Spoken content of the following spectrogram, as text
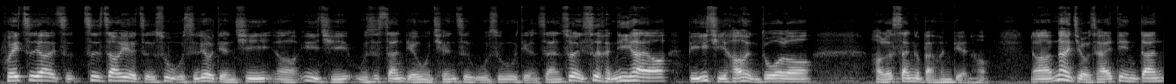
非制造业指制造业指数五十六点七，哦，预期五十三点五，前值五十五点三，所以是很厉害哦，比预期好很多喽，好了三个百分点哈。那耐久材订单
